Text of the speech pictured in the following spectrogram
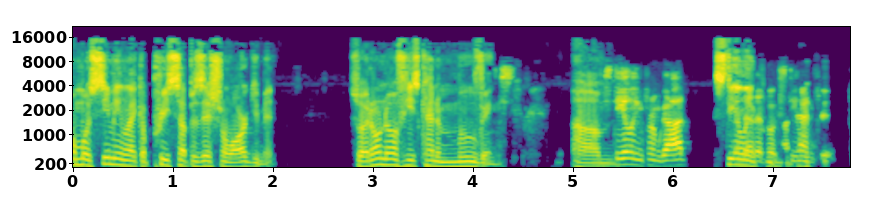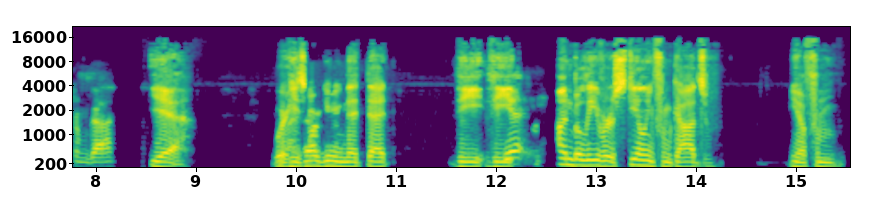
almost seeming like a presuppositional argument. So I don't know if he's kind of moving. Um, stealing from God. Stealing from, book, stealing from God. Yeah, where right. he's arguing that that the the yeah. unbeliever is stealing from God's, you know, from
